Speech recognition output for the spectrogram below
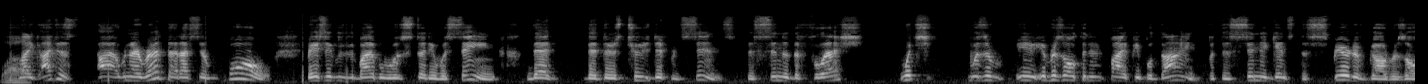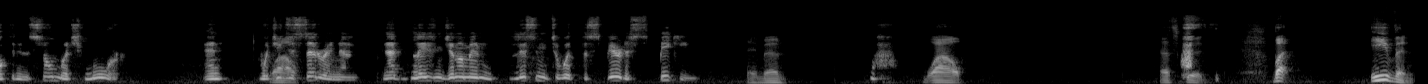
wow Like I just I, when I read that, I said, "Whoa!" Basically, the Bible was study was saying that that there's two different sins: the sin of the flesh, which was a it resulted in five people dying, but the sin against the Spirit of God resulted in so much more. And what you just said right now, that ladies and gentlemen, listen to what the Spirit is speaking. Amen. Wow. That's good. But even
